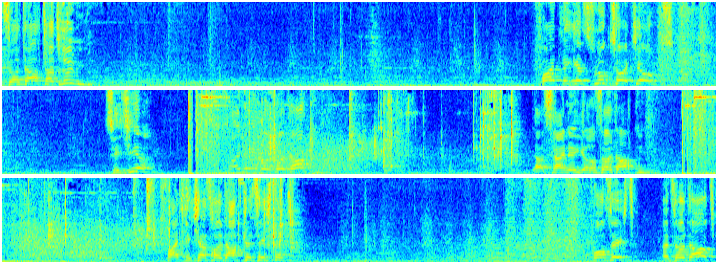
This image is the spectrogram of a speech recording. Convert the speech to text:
Soldat da drüben! Feindliches Flugzeug, Jungs! Seht ihr? Das ist einer ihrer Soldaten! Das ist einer ihrer Soldaten! Feindlicher Soldat gesichtet! Vorsicht! Ein Soldat!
